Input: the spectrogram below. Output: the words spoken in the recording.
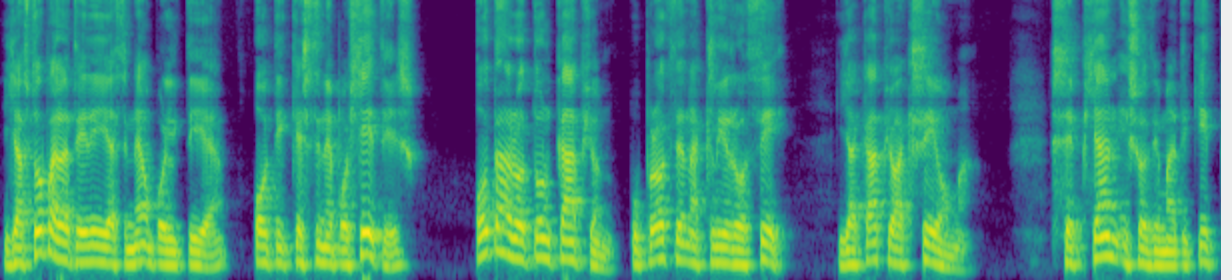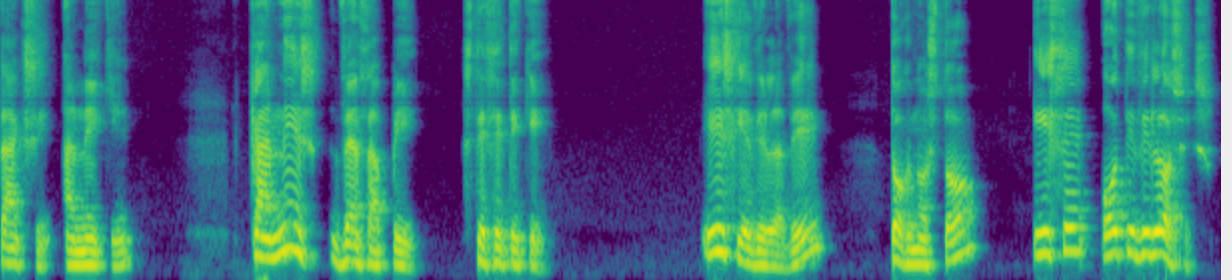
Γι' αυτό παρατηρεί η Αθηναίων Πολιτεία ότι και στην εποχή της, όταν ρωτούν κάποιον που πρόκειται να κληρωθεί για κάποιο αξίωμα σε ποιαν εισοδηματική τάξη ανήκει, κανείς δεν θα πει στη θητική. Ίσχυε δηλαδή το γνωστό είσαι ό,τι δηλώσεις.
